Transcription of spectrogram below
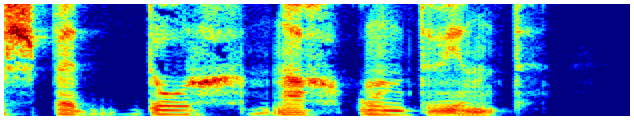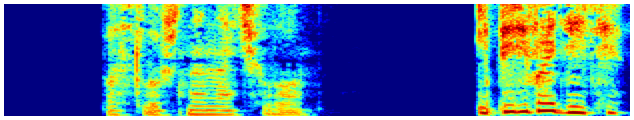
Spät durch nach und Wind? Послушно начал он. И переводите,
